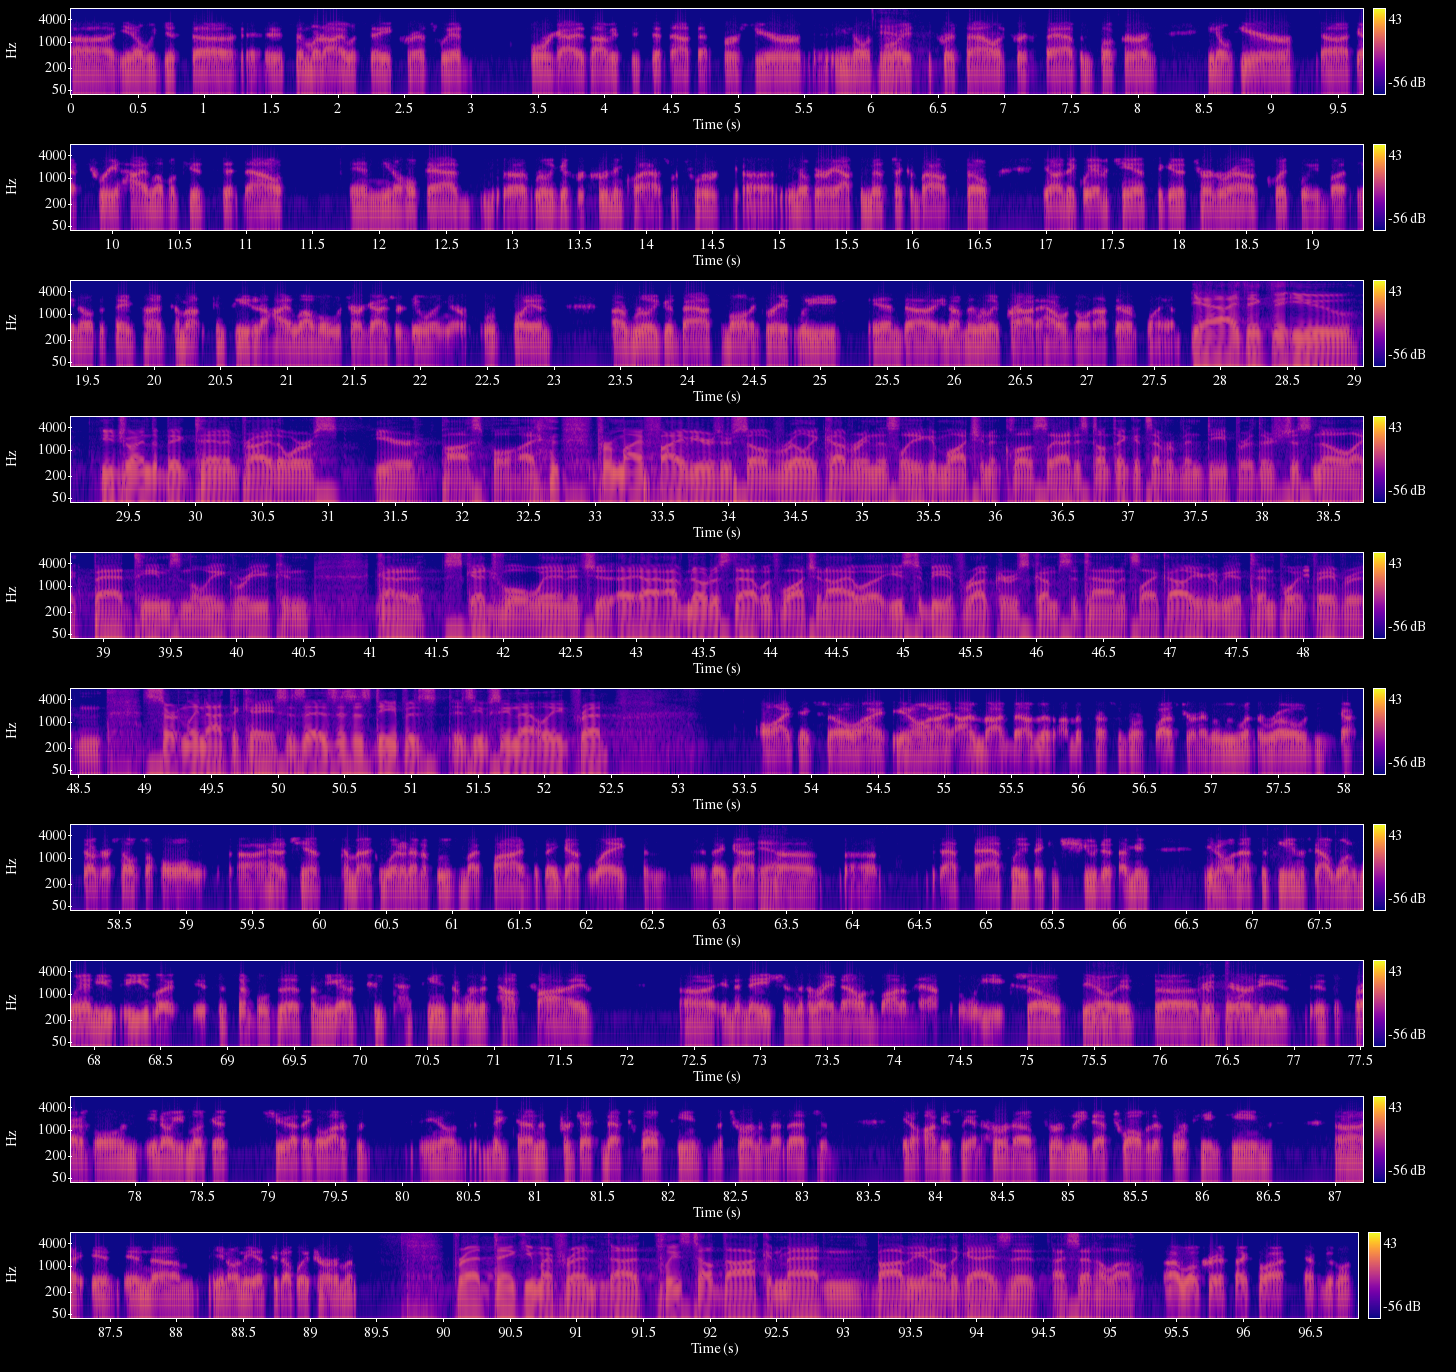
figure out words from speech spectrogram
Uh, you know, we just uh, similar to Iowa State, Chris. We had four guys obviously sitting out that first year. You know, with yeah. Royce, Chris Allen, Chris Babb, and Booker, and you know here uh, I've got three high level kids sitting out, and you know hope to add a really good recruiting class, which we're uh, you know very optimistic about. So you know I think we have a chance to get it turned around quickly, but you know at the same time come out and compete at a high level, which our guys are doing. We're playing a really good basketball in a great league, and uh, you know I've been really proud of how we're going out there and playing. Yeah, I think that you you joined the Big Ten in probably the worst year possible. I, for my five years or so of really covering this league and watching it closely, I just don't think it's ever been deeper. There's just no like bad teams in the league where you can kind of schedule a win. It's just I, have noticed that with watching Iowa. It used to be if Rutgers comes to town, it's like oh you're going to be a ten point favorite, and certainly not the case. Is, is this as deep as as you've seen that league, Fred? Oh, I think so. I, you know, and I, I'm, I'm, I'm, I'm impressed with Northwestern. I mean, we went the road and got dug ourselves a hole. Uh, had a chance to come back and win and ended up losing by five, but they got length and they got yeah. uh, uh, that athlete. They can shoot it. I mean, you know, and that's a team that's got one win. You, you look. It's as simple as this. I mean, you got two t- teams that were in the top five uh, in the nation that are right now in the bottom half of the league. So, you know, it's uh, the parity is, is incredible. And you know, you look at shoot. I think a lot of you know, the Big Ten projected that 12 teams in the tournament. That's just you know, obviously unheard of for a league to have 12 of their 14 teams uh, in, in um, you know, in the NCAA tournament. Fred, thank you, my friend. Uh, please tell Doc and Matt and Bobby and all the guys that I said hello. I will, Chris. Thanks a lot. Have a good one.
